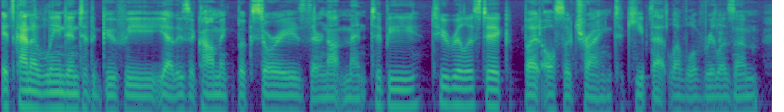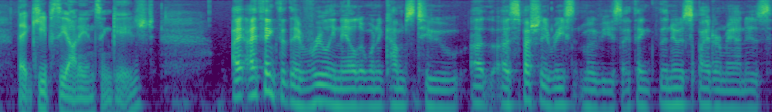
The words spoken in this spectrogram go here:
it's kind of leaned into the goofy. Yeah, these are comic book stories. They're not meant to be too realistic, but also trying to keep that level of realism that keeps the audience engaged. I, I think that they've really nailed it when it comes to uh, especially recent movies. I think the newest Spider-Man is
